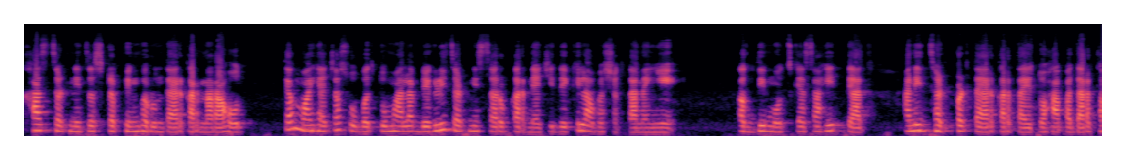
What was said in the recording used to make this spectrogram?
खास चटणीचं स्टफिंग भरून तयार करणार आहोत. तेव्हा ह्याच्यासोबत तुम्हाला वेगळी चटणी सर्व करण्याची देखील आवश्यकता नाहीये. अगदी मोजक्या साहित्यात आणि झटपट तयार करता येतो हा पदार्थ.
